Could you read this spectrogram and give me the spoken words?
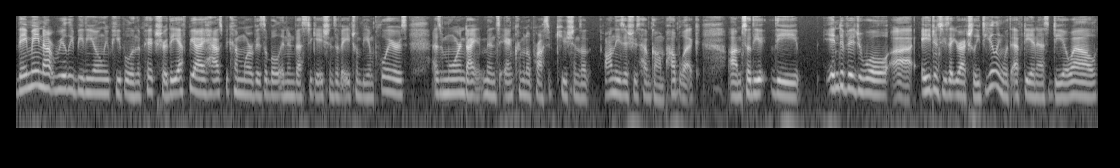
they may not really be the only people in the picture. The FBI has become more visible in investigations of H-1B employers as more indictments and criminal prosecutions on, on these issues have gone public. Um, so the the individual uh, agencies that you're actually dealing with, FDNS, DOL,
